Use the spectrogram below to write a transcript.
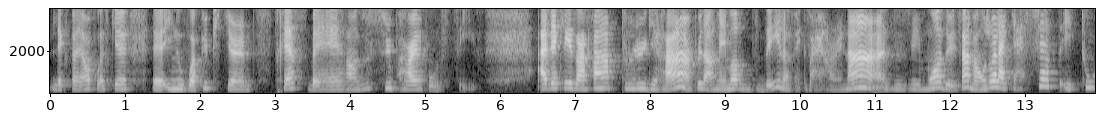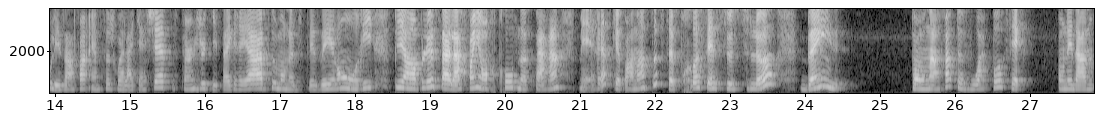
l'expérience où est-ce qu'ils euh, ne nous voient plus puis qu'il y a un petit stress, ben, rendue super positive. Avec les enfants plus grands, un peu dans le même ordre d'idée, là, fait que vers un an, 18 mois, 2 ans, ben on joue à la cachette et tous les enfants aiment ça jouer à la cachette. C'est un jeu qui est agréable, tout le monde a du plaisir, on rit, puis en plus, à la fin, on retrouve notre parent. Mais reste que pendant tout ce processus-là, ben ton enfant te voit pas. Fait que on est dans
